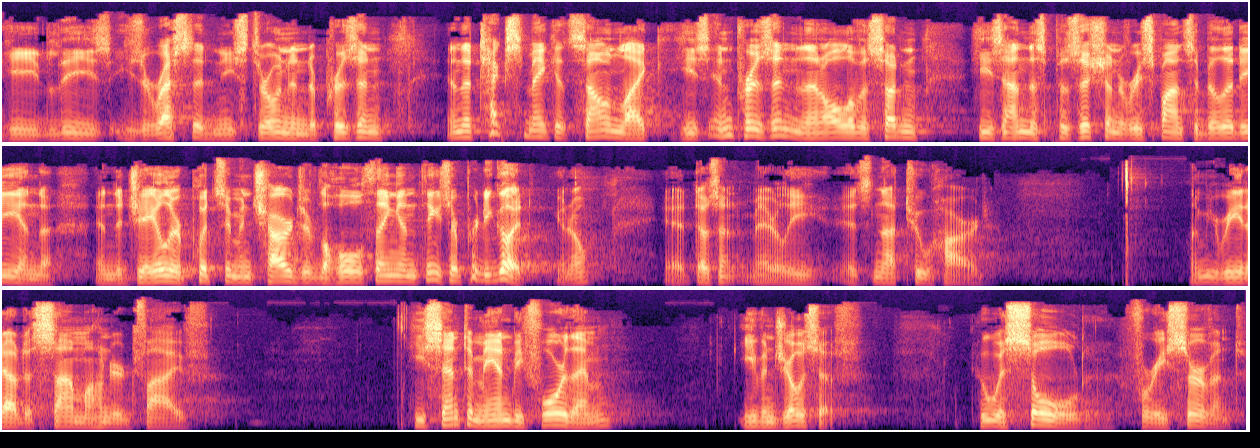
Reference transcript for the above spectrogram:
he leaves, he's arrested and he's thrown into prison. And the texts make it sound like he's in prison, and then all of a sudden he's on this position of responsibility and the, and the jailer puts him in charge of the whole thing and things are pretty good, you know. It doesn't merely, it's not too hard. Let me read out of Psalm 105. He sent a man before them, even Joseph, who was sold for a servant,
